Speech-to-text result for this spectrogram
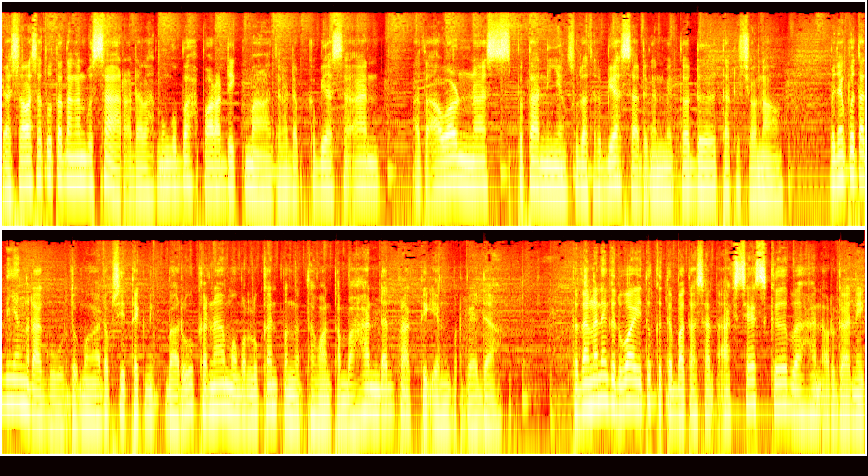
Ya, salah satu tantangan besar adalah mengubah paradigma terhadap kebiasaan atau awareness petani yang sudah terbiasa dengan metode tradisional. Banyak petani yang ragu untuk mengadopsi teknik baru karena memerlukan pengetahuan tambahan dan praktik yang berbeda. Tantangan yang kedua itu keterbatasan akses ke bahan organik.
